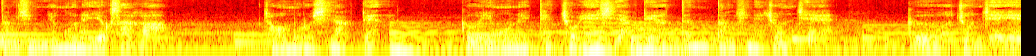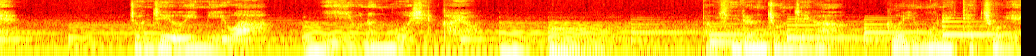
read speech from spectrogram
당신 영혼의 역사가 처음으로 시작된 그 영혼의 태초에 시작되었던 당신의 존재, 그 존재의 존재 의미와 이유는 무엇일까요? 당신이라는 존재가 그 영혼의 태초에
